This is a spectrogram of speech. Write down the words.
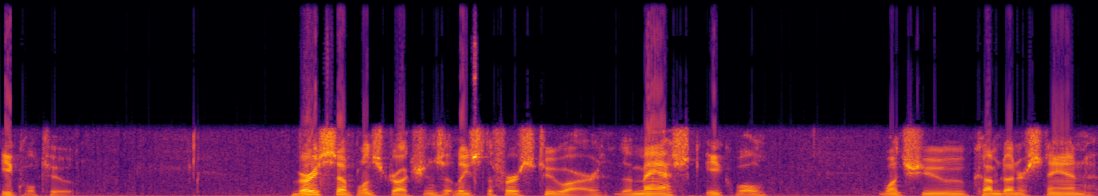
equal to. Very simple instructions, at least the first two are. The mask equal, once you come to understand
